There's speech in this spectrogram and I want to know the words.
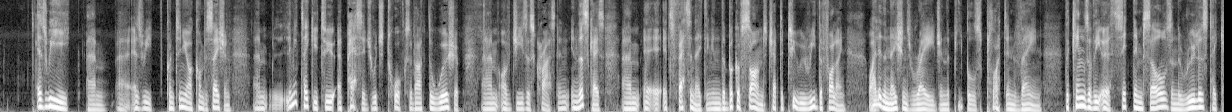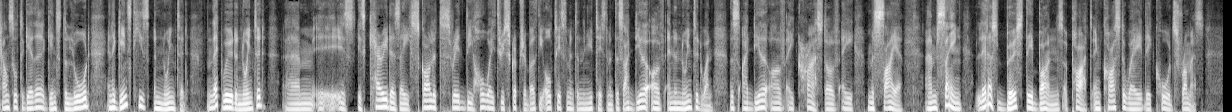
As we um, uh, as we continue our conversation, um, let me take you to a passage which talks about the worship um, of Jesus Christ. And in this case, um, it's fascinating. In the book of Psalms, chapter 2, we read the following Why do the nations rage and the peoples plot in vain? The kings of the earth set themselves, and the rulers take counsel together against the Lord and against his anointed. And that word anointed um, is is carried as a scarlet thread the whole way through Scripture, both the Old Testament and the New Testament. This idea of an anointed one, this idea of a Christ, of a Messiah, um, saying, "Let us burst their bonds apart and cast away their cords from us."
